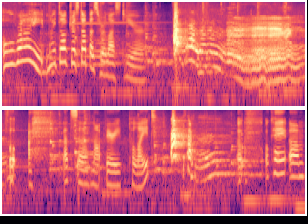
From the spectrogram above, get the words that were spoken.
Oh right, my dog dressed up as her last year. Oh, that's uh, not very polite. Oh, okay, um,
